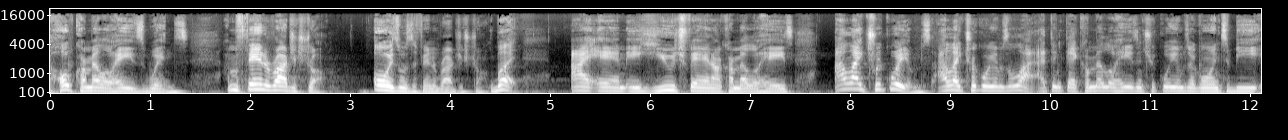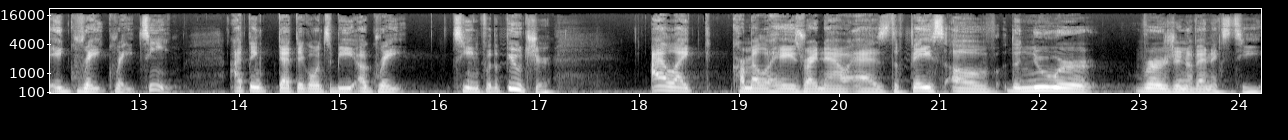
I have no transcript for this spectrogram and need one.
hope Carmelo Hayes wins. I'm a fan of Roderick Strong. Always was a fan of Roderick Strong. But I am a huge fan on Carmelo Hayes. I like Trick Williams. I like Trick Williams a lot. I think that Carmelo Hayes and Trick Williams are going to be a great, great team. I think that they're going to be a great team for the future. I like Carmelo Hayes right now as the face of the newer version of NXT.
